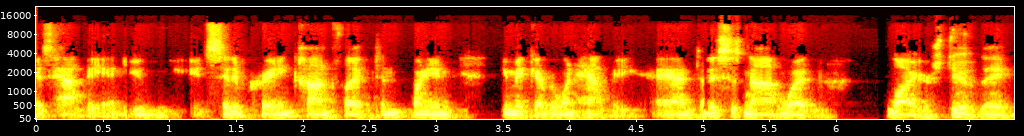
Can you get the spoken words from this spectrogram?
is happy and you instead of creating conflict and pointing you make everyone happy. And this is not what lawyers do. They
